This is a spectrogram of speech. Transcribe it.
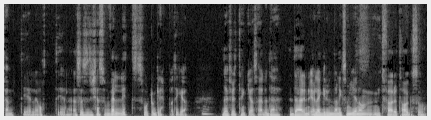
50 eller 80. Eller, alltså det känns så väldigt svårt att greppa tycker jag. Mm. Därför tänker jag så här, det där, det där jag lägger undan liksom genom mitt företag så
